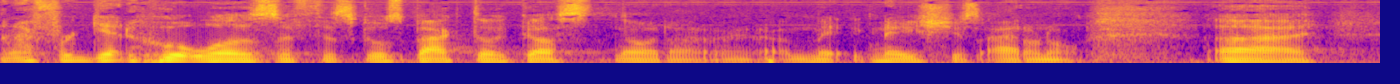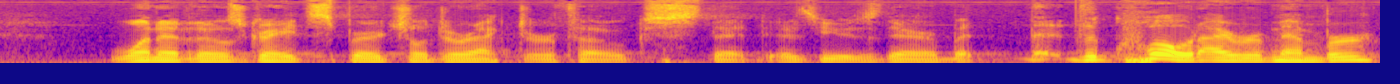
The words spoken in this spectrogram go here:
and I forget who it was, if this goes back to August, no, no Ignatius, I don't know. Uh, one of those great spiritual director folks that is used there. But the, the quote I remember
